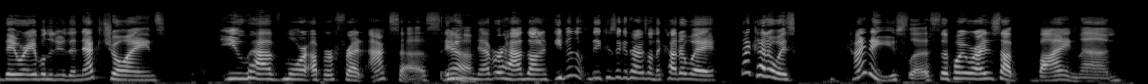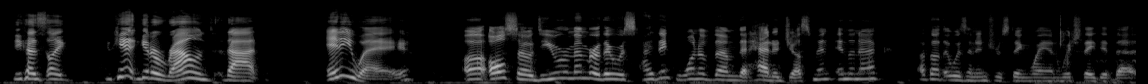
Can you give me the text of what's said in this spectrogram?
they were able to do the neck joints, you have more upper fret access. And Yeah. you never have that. On, even the acoustic guitars on the cutaway, that cutaway's kind of useless to the point where I just stopped buying them because, like, you can't get around that anyway. uh, also do you remember there was i think one of them that had adjustment in the neck i thought that was an interesting way in which they did that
